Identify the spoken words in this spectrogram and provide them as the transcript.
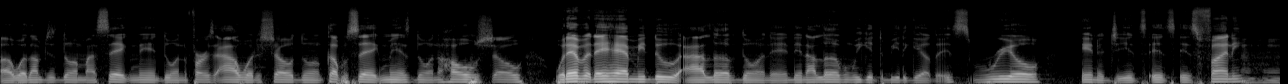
whether I'm just doing my segment, doing the first hour of the show, doing a couple segments, doing the whole show, whatever they have me do, I love doing it. And then I love when we get to be together. It's real energy. It's it's it's funny. Mm-hmm.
